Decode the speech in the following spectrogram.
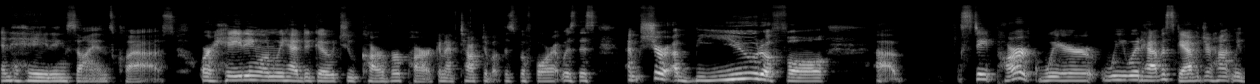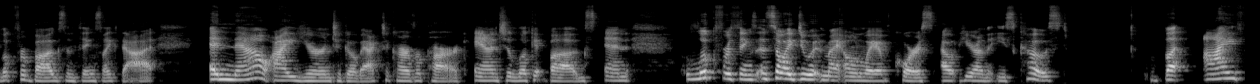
and hating science class or hating when we had to go to Carver Park. And I've talked about this before. It was this, I'm sure, a beautiful uh, state park where we would have a scavenger hunt. We'd look for bugs and things like that. And now I yearn to go back to Carver Park and to look at bugs and look for things. And so I do it in my own way, of course, out here on the East Coast. But I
